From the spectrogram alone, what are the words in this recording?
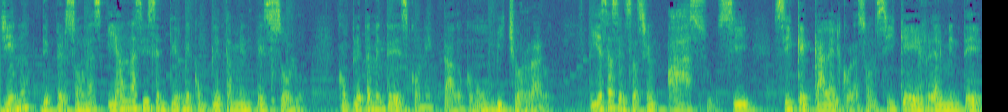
lleno de personas y aún así sentirme completamente solo, completamente desconectado, como un bicho raro. Y esa sensación, ah, sí, sí que cala el corazón, sí que es realmente,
